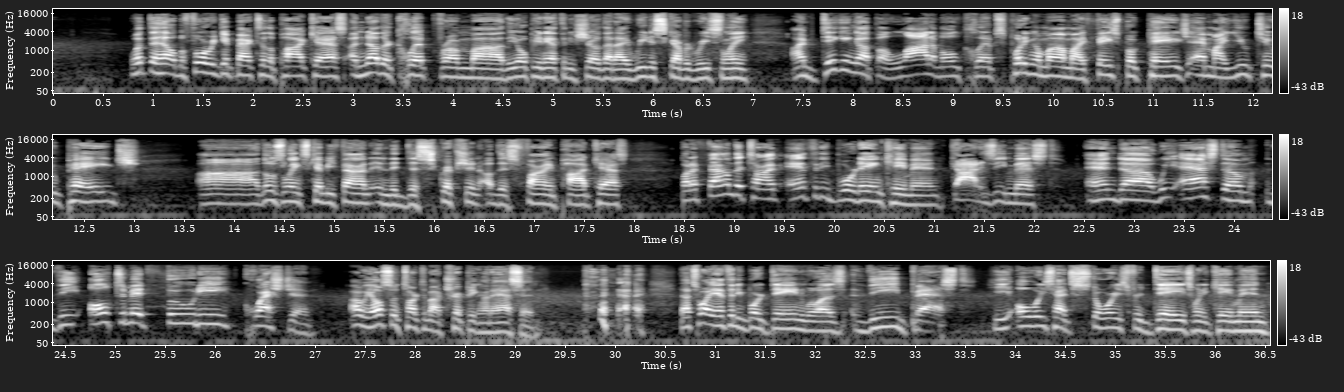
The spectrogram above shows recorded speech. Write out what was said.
What the hell? Before we get back to the podcast, another clip from uh, the Opie and Anthony show that I rediscovered recently. I'm digging up a lot of old clips, putting them on my Facebook page and my YouTube page. Uh, those links can be found in the description of this fine podcast. But I found the time Anthony Bourdain came in. God, is he missed? And uh, we asked him the ultimate foodie question. Oh, we also talked about tripping on acid. That's why Anthony Bourdain was the best. He always had stories for days when he came in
